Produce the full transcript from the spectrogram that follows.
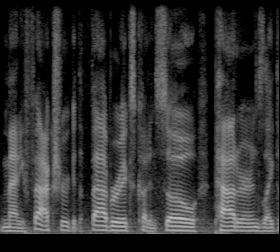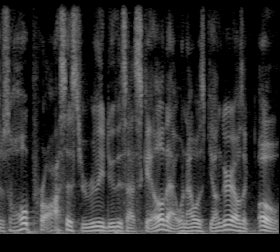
manufacture, get the fabrics, cut and sew, patterns. Like there's a whole process to really do this at scale. That when I was younger, I was like, oh.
